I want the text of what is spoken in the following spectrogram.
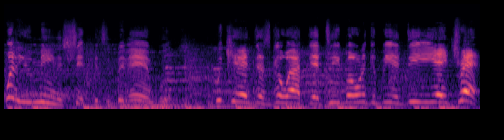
What do you mean the shipments have been ambushed? We can't just go out there, T-Bone. It could be a DEA trap.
